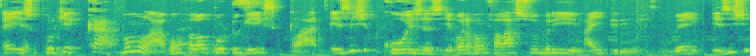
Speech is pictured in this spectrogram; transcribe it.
É isso, porque, cara, vamos lá, vamos falar o português claro. Existem coisas, e agora vamos falar sobre a igreja, tudo bem? Existem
